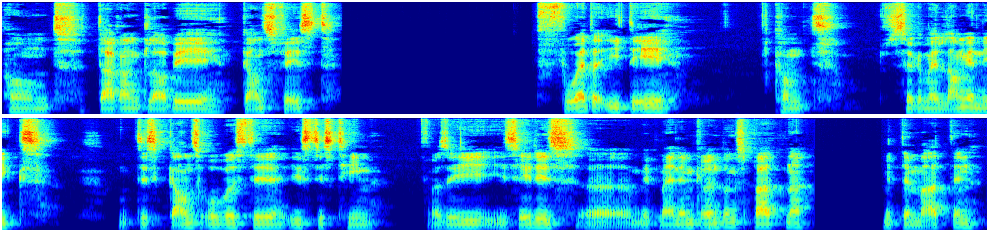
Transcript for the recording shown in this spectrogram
Und daran glaube ich ganz fest. Vor der Idee kommt, sage ich mal, lange nichts. Und das ganz oberste ist das Team. Also ich, ich sehe das äh, mit meinem Gründungspartner, mit dem Martin.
